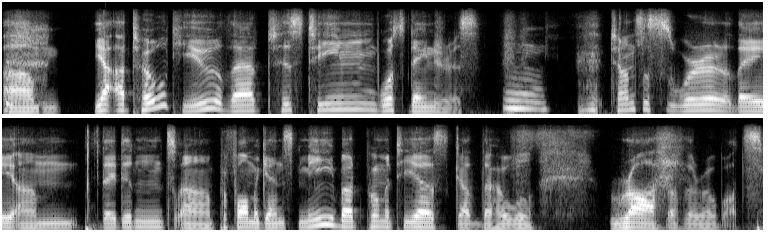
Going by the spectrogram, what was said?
Um, yeah, I told you that his team was dangerous. Mm, chances were they um they didn't uh, perform against me, but poor Matthias got the whole wrath of the robots.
